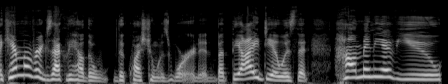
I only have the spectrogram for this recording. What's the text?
I can't remember exactly how the, the question was worded, but the idea was that how many of you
